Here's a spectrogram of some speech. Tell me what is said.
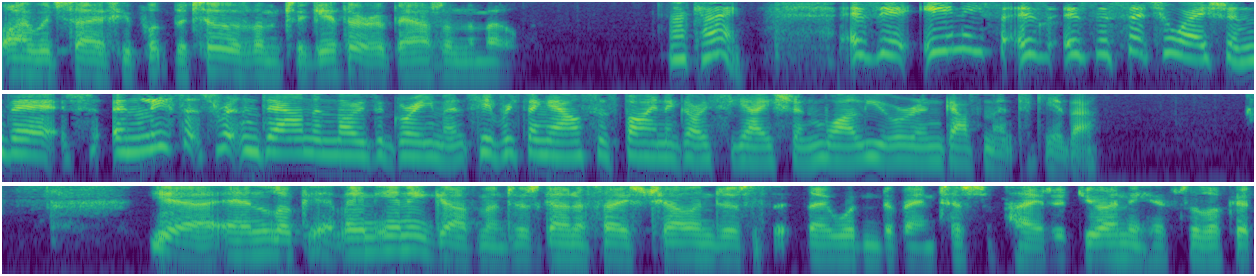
I would say, if you put the two of them together, about in the middle. Okay. Is there any, is, is the situation that unless it's written down in those agreements, everything else is by negotiation while you are in government together? Yeah, and look, I mean, any government is going to face challenges that they wouldn't have anticipated. You only have to look at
